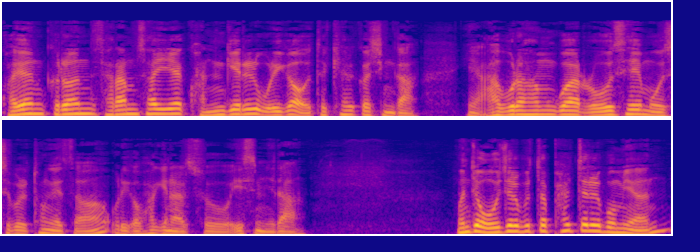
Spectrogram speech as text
과연 그런 사람 사이의 관계를 우리가 어떻게 할 것인가? 아브라함과 롯의 모습을 통해서 우리가 확인할 수 있습니다. 먼저 5절부터 8절을 보면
